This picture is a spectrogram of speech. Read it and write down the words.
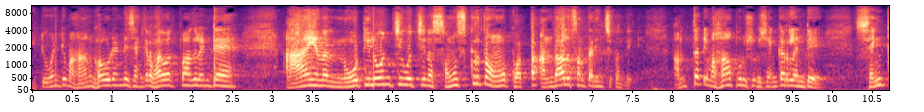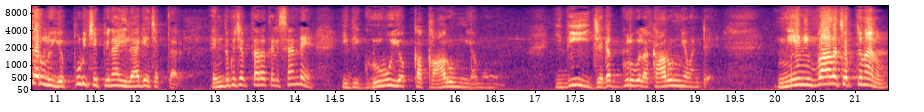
ఇటువంటి మహానుభావుడండి శంకర భగవత్పాదులంటే ఆయన నోటిలోంచి వచ్చిన సంస్కృతం కొత్త అందాలు సంతరించుకుంది. అంతటి మహాపురుషుడు శంకరులంటే శంకరులు ఎప్పుడు చెప్పినా ఇలాగే చెప్తారు. ఎందుకు చెప్తారో తెలుసా అండి? ఇది గురువు యొక్క కారుణ్యము. ఇది జగద్గురువుల కారుణ్యం అంటే నేను ఇవాళ చెప్తున్నాను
